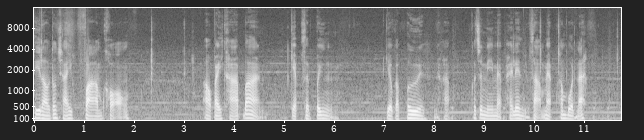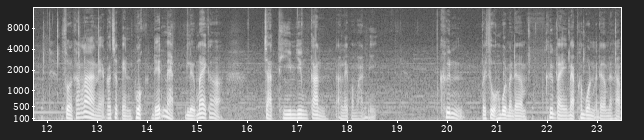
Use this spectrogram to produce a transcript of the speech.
ที่เราต้องใช้ฟาร์มของ เอาไปคราฟบ้าน เก็บสปริง เกี่ยวกับปืนนะครับ ก็จะมีแมปให้เล่นอยู่ 3 แมปข้างบนนะ ส่วนข้างล่างเนี่ยก็จะเป็นพวกเด a แม t หรือไม่ก็จัดทีมยิมกันอะไรประมาณนี้ ขึ้นไปสู่ข้างบนเหมือนเดิม ขึ้นไปแมปข้างบนเหมือนเดิมนะครับ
